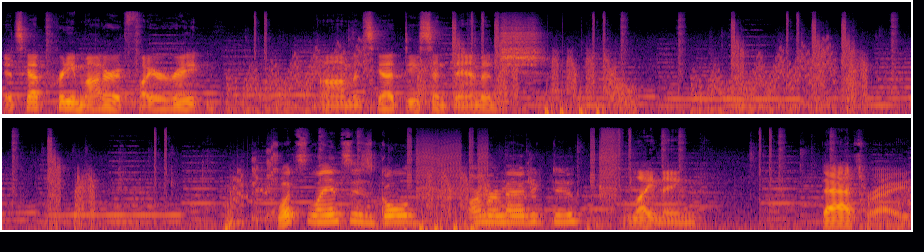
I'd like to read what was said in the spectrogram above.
it's got pretty moderate fire rate. Um, it's got decent damage. What's Lance's gold armor magic do? Lightning. That's right.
